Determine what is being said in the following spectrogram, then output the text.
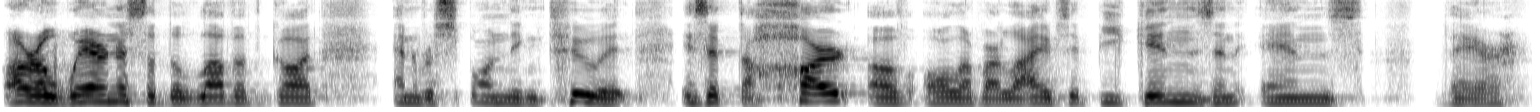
Our awareness of the love of God and responding to it is at the heart of all of our lives. It begins and ends there.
